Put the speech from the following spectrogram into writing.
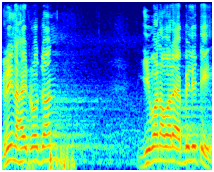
green hydrogen, given our ability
